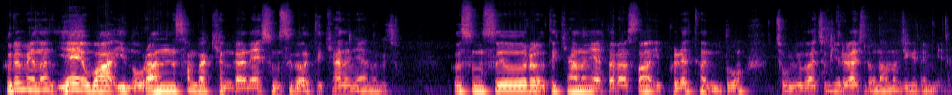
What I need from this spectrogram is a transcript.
그러면은 얘와 이 노란 삼각형 간의 순서가 어떻게 하느냐는 거죠. 그 순서를 어떻게 하느냐에 따라서 이 flatten도 종류가 좀 여러 가지로 나눠지게 됩니다.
